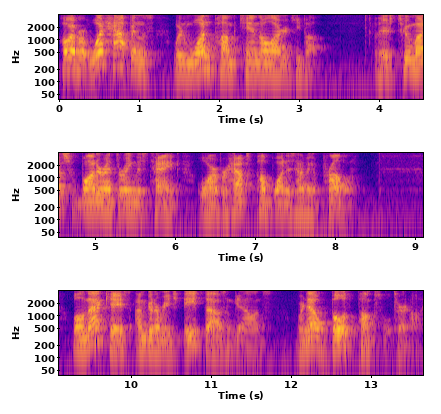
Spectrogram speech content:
However, what happens when one pump can no longer keep up? There's too much water entering this tank, or perhaps pump one is having a problem. Well, in that case, I'm going to reach 8,000 gallons, where now both pumps will turn on.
